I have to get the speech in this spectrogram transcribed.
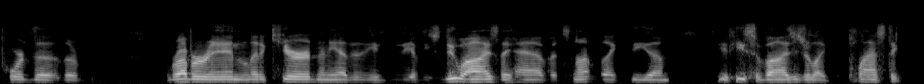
poured the the rubber in and let it cure and then he had the, they have these new eyes they have. It's not like the um the adhesive eyes. These are like plastic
